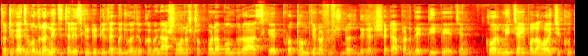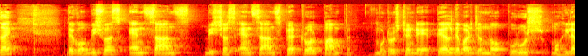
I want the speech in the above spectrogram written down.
তো ঠিক আছে বন্ধুরা, নিতে চাইলে স্ক্রিন ডিটেল থাকবে, যোগাযোগ করবেন। আর করব না বন্ধুরা, আজকের প্রথম যে নোটিফিকেশনটা সেটা আপনারা দেখতেই পেয়েছেন। কর্মী চাই বলা হয়েছে কোথায়? দেখো, Biswas and sons Biswas and sons petrol pump motor স্ট্যান্ডে তেল দেওয়ার জন্য পুরুষ, মহিলা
